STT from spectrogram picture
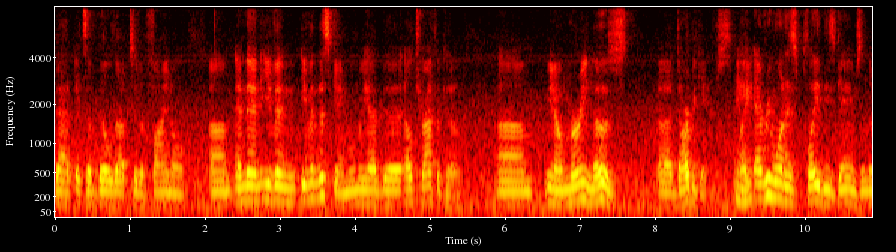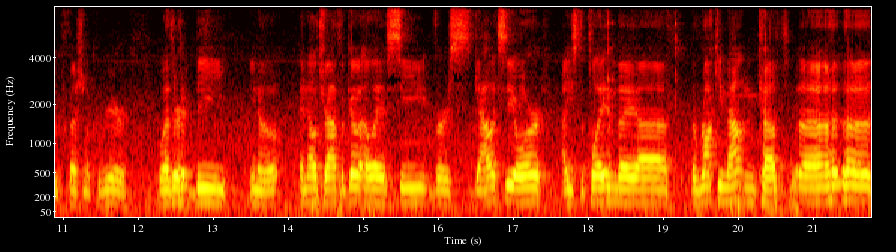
That it's a build up to the final. Um, and then even even this game when we had the El Trafico, um, you know, Murillo knows uh, derby games. Like Mhm. everyone has played these games in their professional career, whether it be you know an El Trafico LAFC versus Galaxy, or I used to play in the uh, the Rocky Mountain Cup, uh, uh,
